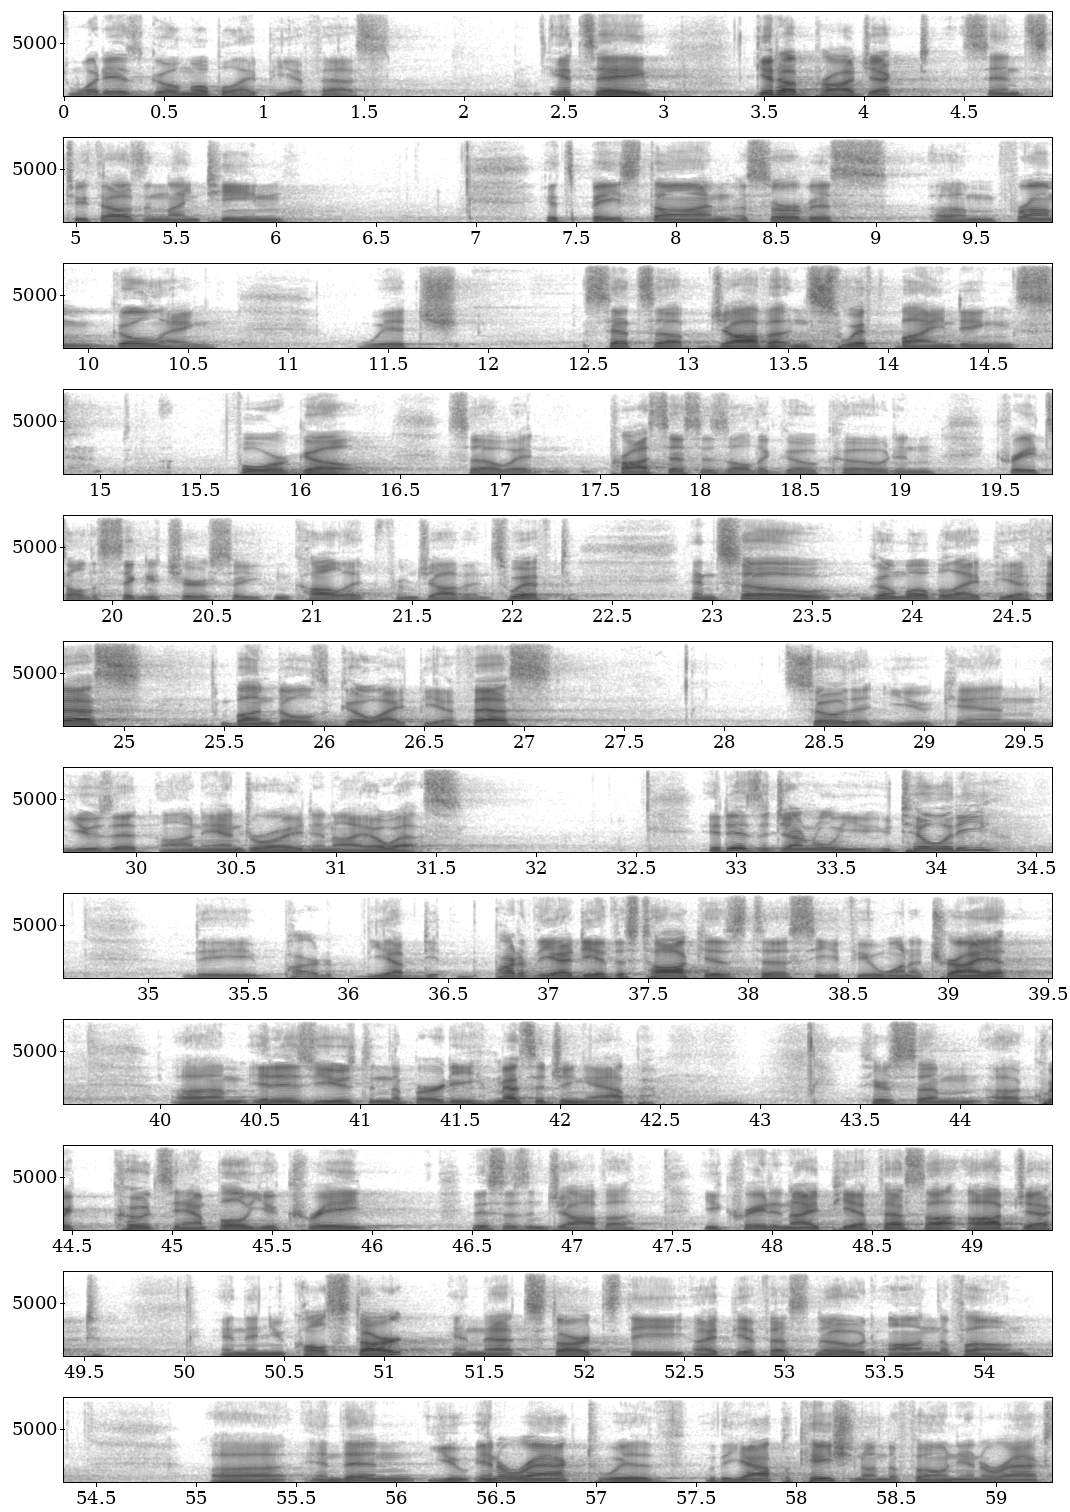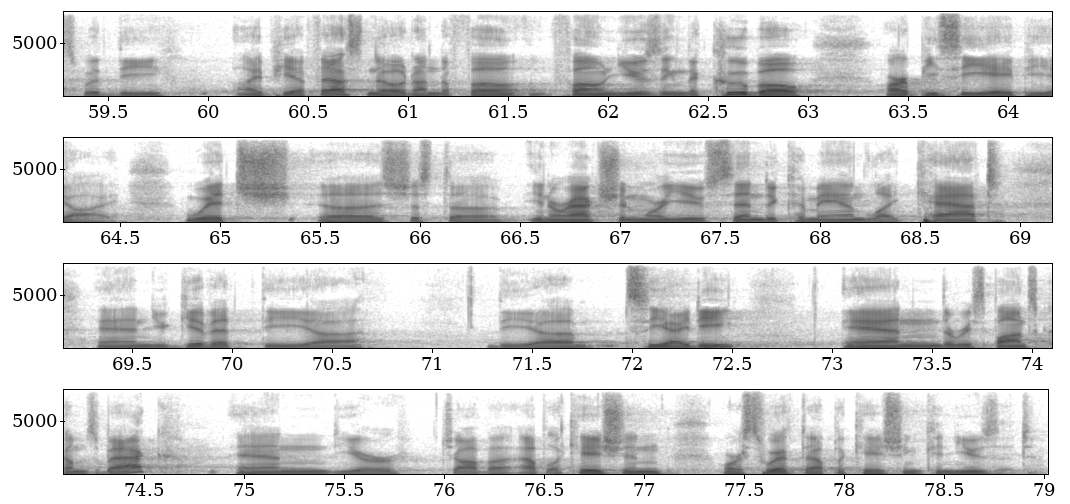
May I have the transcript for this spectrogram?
what is Go Mobile IPFS? It's a GitHub project since 2019. It's based on a service um, from Golang, which sets up Java and Swift bindings for Go. So it processes all the Go code and creates all the signatures so you can call it from Java and Swift. And so Go Mobile IPFS bundles Go IPFS so that you can use it on Android and iOS. It is a general utility. The part, you part of the idea of this talk is to see if you want to try it. Um, it is used in the Berty messaging app. Here's some uh, quick code sample. You create, this is in Java, you create an IPFS object, and then you call start, and that starts the IPFS node on the phone. Uh, and then you interact with, the application on the phone interacts with the IPFS node on the phone, phone using the Kubo RPC API, which uh, is just an interaction where you send a command like cat and you give it the, uh, the uh, CID and the response comes back and your Java application or Swift application can use it.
